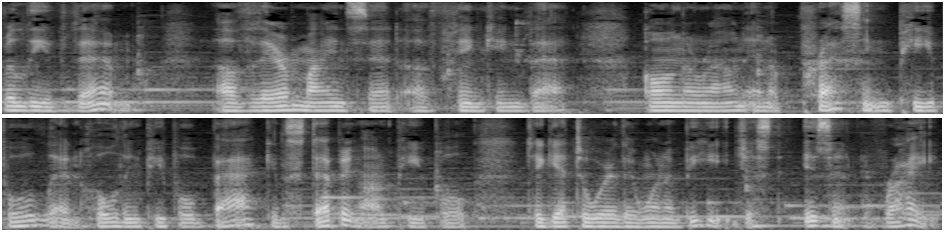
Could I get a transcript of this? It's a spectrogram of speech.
relieve them of their mindset of thinking that going around and oppressing people and holding people back and stepping on people to get to where they want to be just isn't right.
